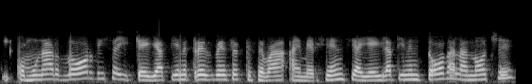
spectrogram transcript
y como un ardor, dice, y que ya tiene tres veces que se va a emergencia y ahí la tienen toda la noche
